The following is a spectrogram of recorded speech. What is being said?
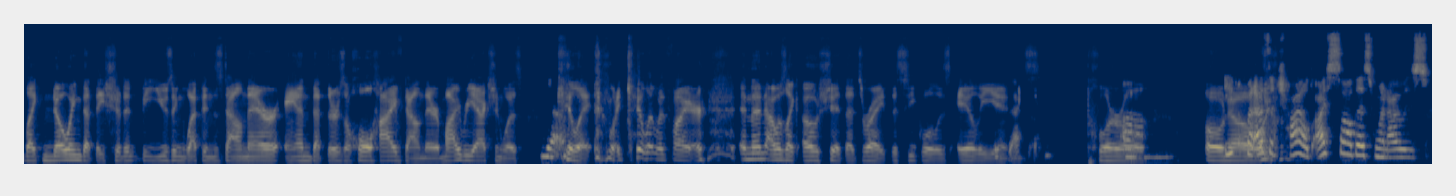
like knowing that they shouldn't be using weapons down there and that there's a whole hive down there, my reaction was yeah, kill it, like kill it with fire. And then I was like, oh shit, that's right. The sequel is aliens exactly. plural. Um, oh no. But as a child, I saw this when I was,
